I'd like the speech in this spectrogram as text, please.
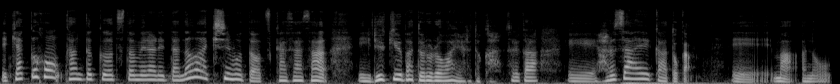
え脚本監督を務められたのは岸本司さん。え琉球バトルロワイヤルとかそれから、えー、ハルサーエーカーとか。えー、まあ、あの、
